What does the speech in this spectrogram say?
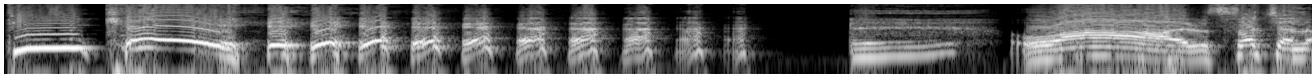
PK. wow, it was such an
